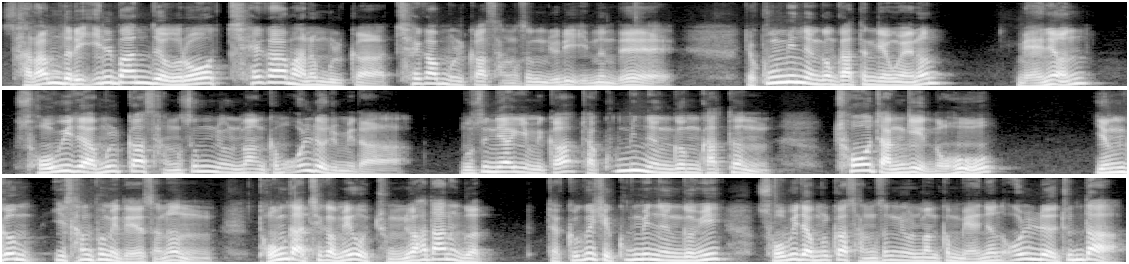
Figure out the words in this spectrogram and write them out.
사람들이 일반적으로 체감하는 물가, 체감 물가 상승률이 있는데 국민연금 같은 경우에는 매년 소비자 물가 상승률만큼 올려줍니다. 무슨 이야기입니까? 자, 국민연금 같은 초장기 노후 연금 이 상품에 대해서는 돈 가치가 매우 중요하다는 것. 자, 그것이 국민연금이 소비자 물가 상승률만큼 매년 올려준다.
